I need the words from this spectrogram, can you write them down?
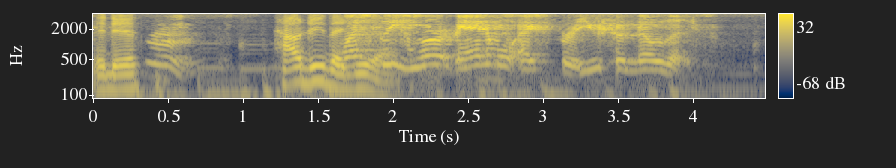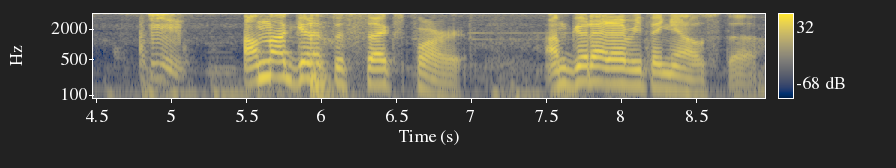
They do. Hmm. How do they do Wesley, that? you're an animal expert. You should know this. Hmm. I'm not good at the sex part. I'm good at everything else, though.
